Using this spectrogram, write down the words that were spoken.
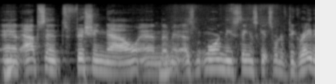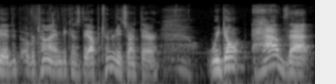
and absent fishing now, and I mean as more of these things get sort of degraded over time because the opportunities aren't there, we don't have that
